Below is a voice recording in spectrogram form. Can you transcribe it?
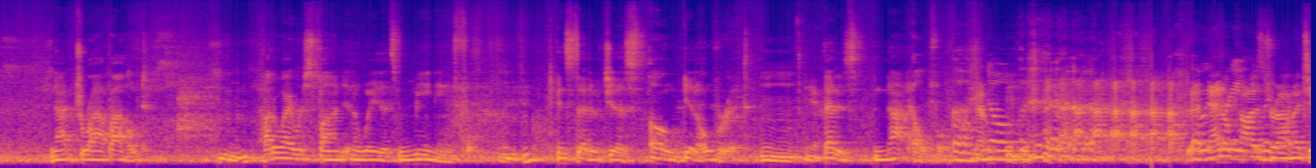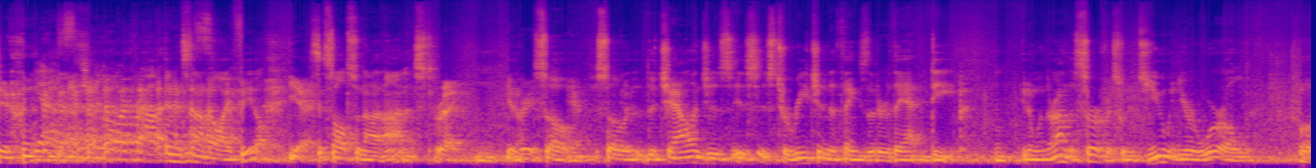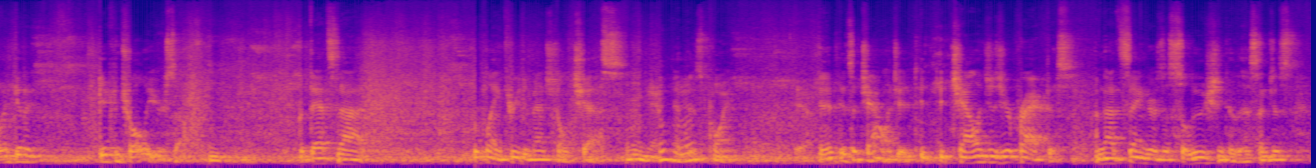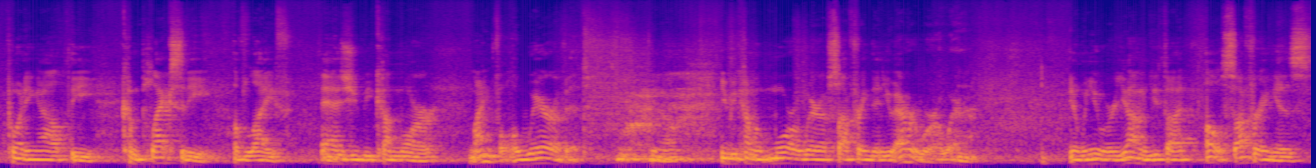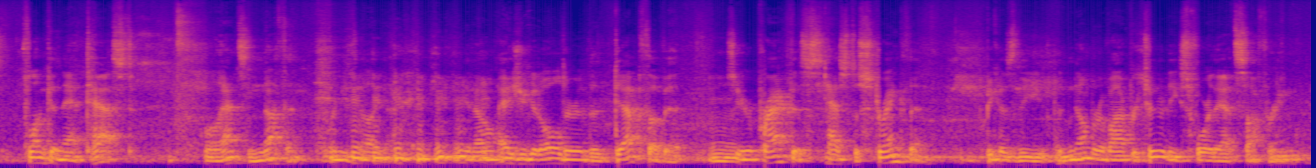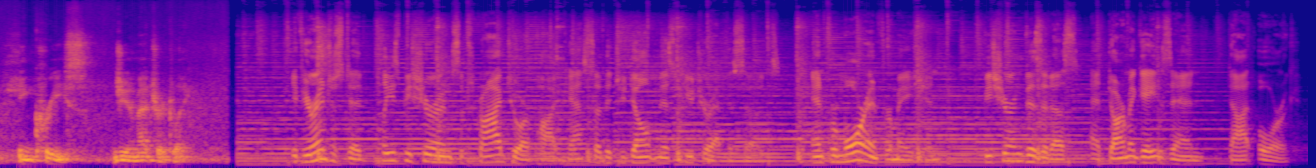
not drop out mm-hmm. how do i respond in a way that's meaningful mm-hmm. instead of just oh get over it mm-hmm. Yeah. that is not helpful Uh, no. That, would that'll cause drama more- too. Yes, even more problems. and it's not how i feel Yes. it's also not honest right. you know Great. so Yeah. so the challenge is, is is to reach into things that are that deep you know when they're on the surface when it's you and your world well get a, get control of yourself. But that's not we're playing three-dimensional chess mm-hmm. at this point. Mm-hmm. Yeah. it, it's a challenge. It, it, it challenges your practice. I'm not saying there's a solution to this. I'm just pointing out the complexity of life as you become more mindful aware of it. You know you become more aware of suffering than you ever were aware. Mm. You know when you were young you thought oh suffering is flunking that test well that's nothing let me tell you you know as you get older the depth of it so your practice has to strengthen because the, the number of opportunities for that suffering increase geometrically If you're interested, please be sure and subscribe to our podcast so that you don't miss future episodes. And for more information, be sure and visit us at dharmagatezen.org.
